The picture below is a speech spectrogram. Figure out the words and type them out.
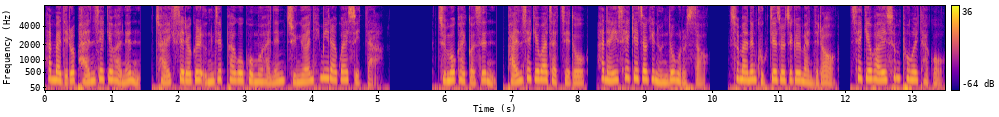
한마디로 반세계화는 좌익 세력을 응집하고 고무하는 중요한 힘이라고 할 수 있다. 주목할 것은 반세계화 자체도 하나의 세계적인 운동으로서 수많은 국제 조직을 만들어 세계화의 순풍을 타고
